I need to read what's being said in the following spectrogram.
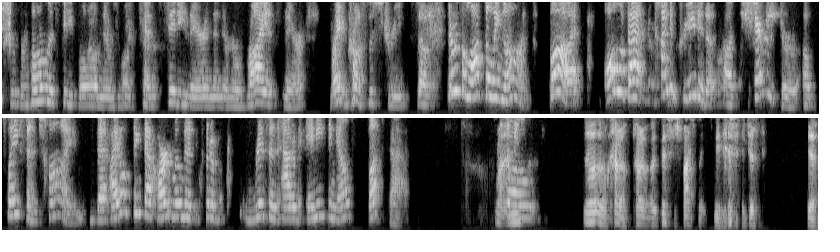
super homeless people. And there was a big tent city there. And then there were riots there right across the street. So there was a lot going on, but all of that kind of created a, a, character of place and time that I don't think that art movement could have risen out of anything else but that. Right. So, I mean, no, kind of, kind of. This is fascinating to me. This is just, yeah.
